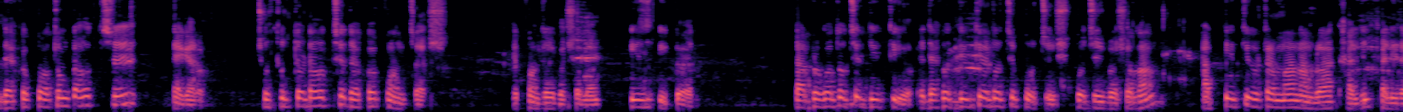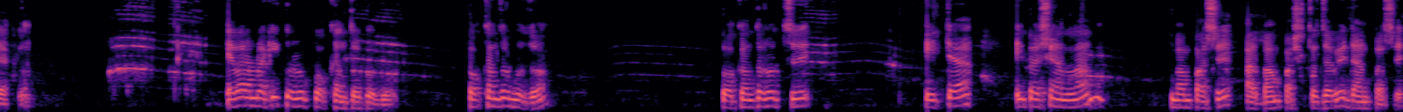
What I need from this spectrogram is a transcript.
দেখো, প্রথমটা হচ্ছে এগারো, চতুর্থটা হচ্ছে দেখো পঞ্চাশ। পঞ্চাশ বসালাম ইজ ইকুয়াল তারপর কত হচ্ছে দ্বিতীয়? দেখো দ্বিতীয়টা হচ্ছে পঁচিশ পঁচিশ বসালাম। আর তৃতীয়টার মান আমরা খালি খালি রাখলাম। এবার আমরা কি করব? পক্ষান্তর করব। পক্ষান্তর বুঝো। পক্ষান্তর হচ্ছে এটা এই পাশে আনলাম, বাম পাশে, আর বাম পাশেটা যাবে ডান পাশে।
